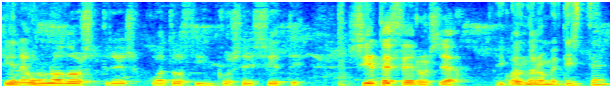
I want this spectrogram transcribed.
Tiene 1, 2, 3, 4, 5, 6, 7. 7 ceros ya. ¿Y cuando lo metiste?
